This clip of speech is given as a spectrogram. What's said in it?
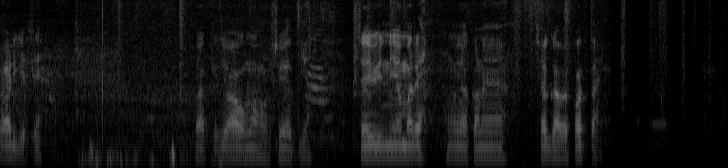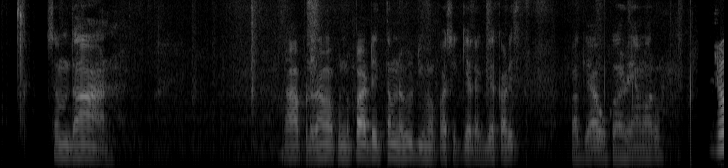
વાળીએ છે બાકી જો આવો માહોલ છે ત્યાં જૈવીની અમારે અહીંયા કણે સગાવે પતાય. સમદાન આપણે રામાપીરનું પાર્ટી તમને વિડીયોમાં પાછી ક્યારેક દેખાડીશ. બાકી આવું ઘર છે અમારું. જો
